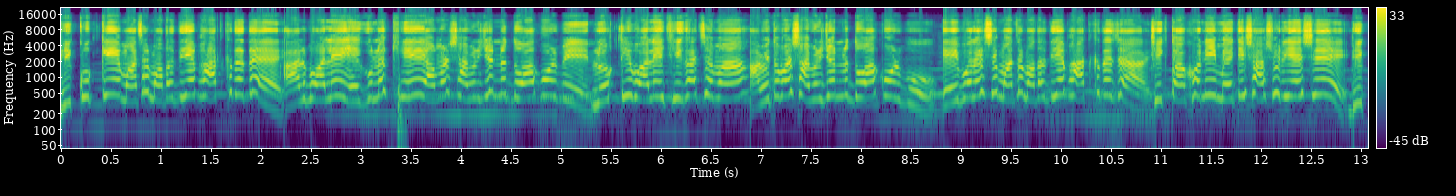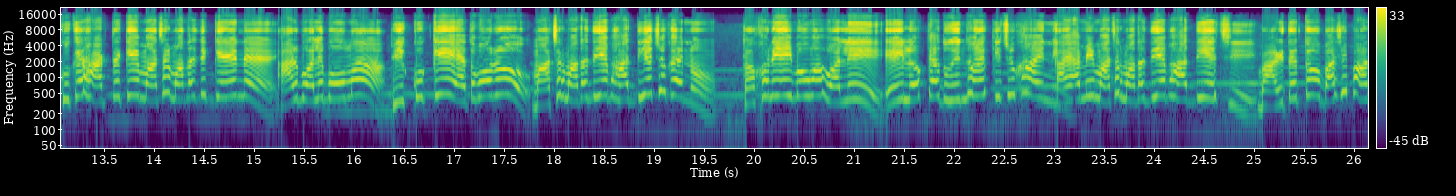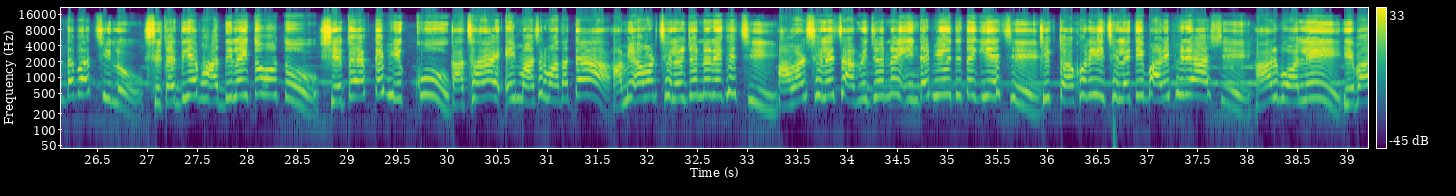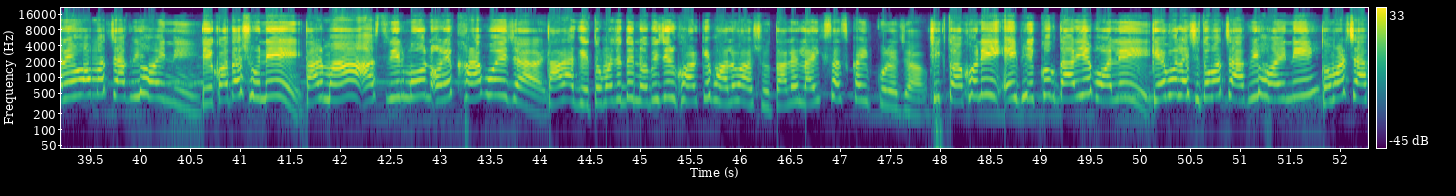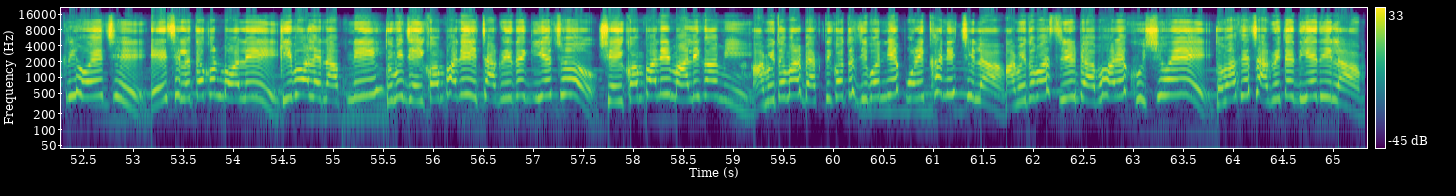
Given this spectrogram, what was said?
ভিক্ষুককে মাছের মাথা দিয়ে ভাত খেতে দেয়। আর বলে, এগুলো খেয়ে আমার স্বামীর জন্য দোয়া করবেন। লোকটি বলে, ঠিক আছে মা, আমি তোমার স্বামীর জন্য দোয়া করব। এই বলে সে মাছের মাথা দিয়ে ভাত খেতে যায়। ঠিক তখনই মেয়েটি শাশুড়ি এসে ভিক্ষুকের হাট থেকে মাছের মাথা দিয়ে কেড়ে নেয়। আর বলে, বৌমা, ভিক্ষুককে এত বড় মাছের মাথা দিয়ে ভাত দিয়েছ কেন? তখনই এই বৌমা বলে, এই লোকটা দুদিন ধরে কিছু খায়নি। তাই আমি মাছের মাথা দিয়ে ভাত দিয়েছি। বাড়িতে তো বাসি পান্তা ভাত ছিল। সেটা দিয়ে ভাত দিলেই তো হতো। সে তো একটা ভিক্ষু। তাছাড়া এই মাছের মাথাটা আমি আমার ছেলের জন্য রেখেছি। আমার ছেলে চাকরির জন্য ইন্টারভিউ দিতে গিয়েছে। ঠিক তখনই ছেলেটি বাড়ি ফিরে আসে আর বলে, এবারেও আমার চাকরি হয়নি। এ কথা শুনে তার মা আর স্ত্রীর মন অনেক খারাপ হয়ে যায়। তার আগে। তোমরা যদি নবীজির ঘরকে ভালোবাসো, তাহলে লাইক সাবস্ক্রাইব করে যাও। ঠিক তখনই এই ভিক্ষুক দাঁড়িয়ে বলে, কে বলেছে তোমার চাকরি হয়নি? তোমার চাকরি হয়েছে। এই ছেলে তখন বলে, কি বলেন আপনি? তুমি যেই কোম্পানি চাকরিতে গিয়েছো, সেই কোম্পানির মালিক আমি। আমি তোমার ব্যক্তিগত জীবন নিয়ে পরীক্ষা নিচ্ছিলাম। আমি তোমার স্ত্রীর ব্যবহারে খুশি হয়ে তোমাকে চাকরিতে দিয়ে দিলাম।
